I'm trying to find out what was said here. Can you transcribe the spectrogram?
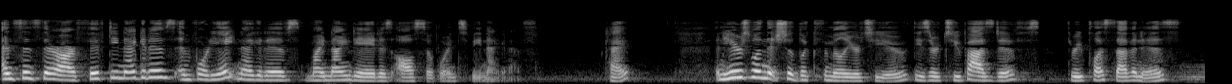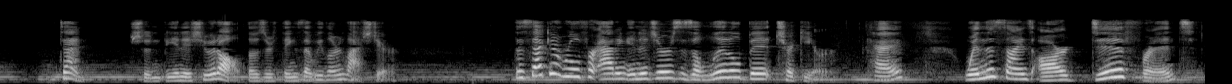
And since there are 50 negatives and 48 negatives, my 98 is also going to be negative. Okay? And here's one that should look familiar to you. These are two positives. 3 plus 7 is 10. Shouldn't be an issue at all. Those are things that we learned last year. The second rule for adding integers is a little bit trickier, okay? When the signs are different,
